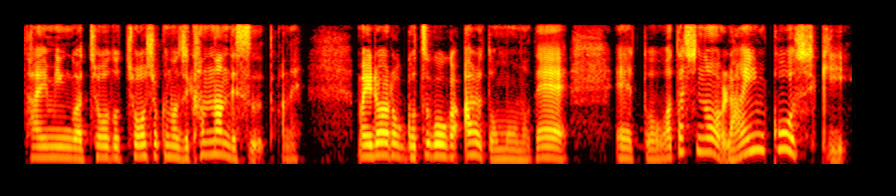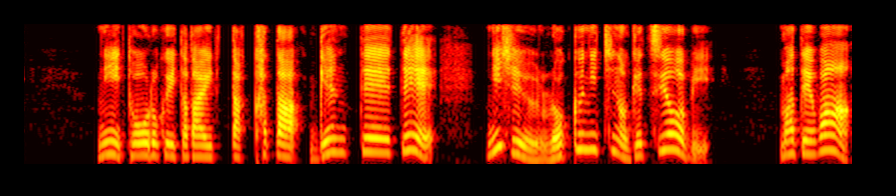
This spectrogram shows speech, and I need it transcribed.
タイミングはちょうど朝食の時間なんです。とかね。まあいろいろご都合があると思うので、えーと、私の LINE 公式に登録いただいた方限定で26日の月曜日までは、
